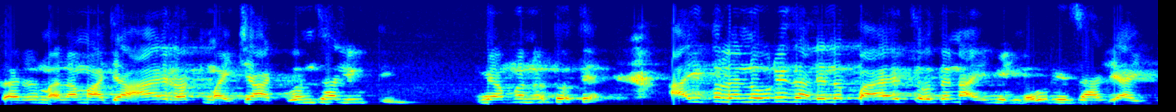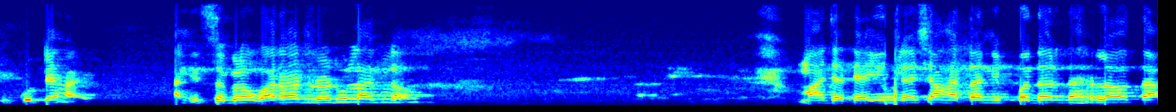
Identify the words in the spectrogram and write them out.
कारण मला माझ्या आय रखमाईची आठवण झाली होती. मी म्हणत होते आई तुला नवरी झालेलं पाहायचं होतं. नाही मी नवरी झाली आई तू कुठे आहे? आणि सगळं वराड रडू लागलं. माझ्या त्या इवल्याच्या हाताने पदर धरला होता.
